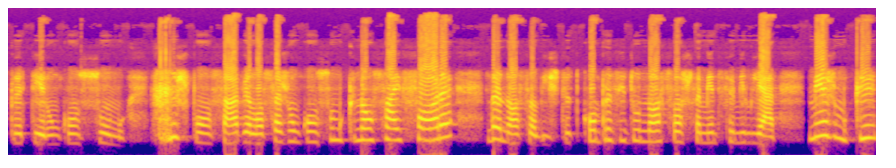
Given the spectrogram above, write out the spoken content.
para ter um consumo responsável, ou seja, um consumo que não sai fora da nossa lista de compras e do nosso orçamento familiar, mesmo que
